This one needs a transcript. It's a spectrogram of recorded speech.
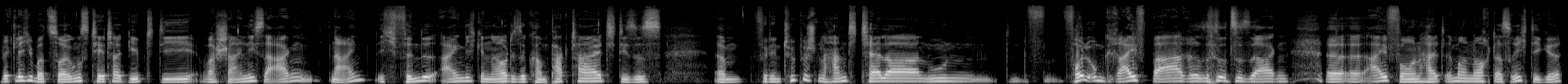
wirklich Überzeugungstäter gibt, die wahrscheinlich sagen, nein, ich finde eigentlich genau diese Kompaktheit, dieses ähm, für den typischen Handteller nun voll umgreifbare sozusagen äh, äh, iPhone halt immer noch das Richtige.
